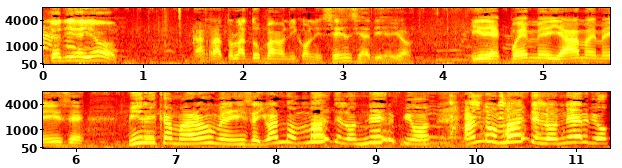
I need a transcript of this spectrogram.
Entonces dije yo, al rato las dos van a venir con licencia, dije yo. Y después me llama y me dice, mire camarón, me dice, yo ando mal de los nervios, ando mal de los nervios.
